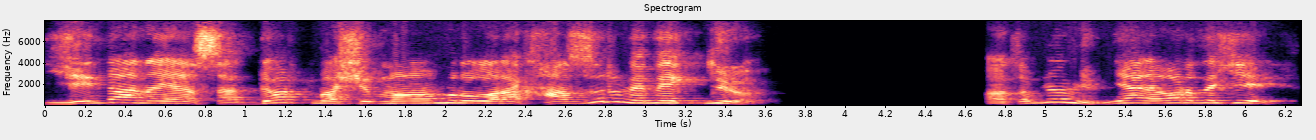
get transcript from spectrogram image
yeni anayasa dört başı mamur olarak hazır ve bekliyor. Anlatabiliyor muyum? Yani oradaki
